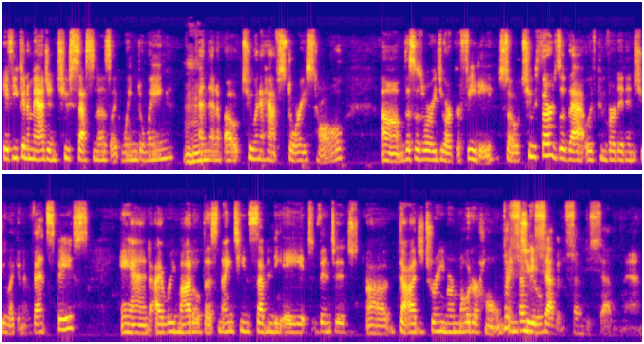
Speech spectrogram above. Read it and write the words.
If you can imagine two Cessnas like wing to wing, hmm and then about two and a half stories tall. Um, this is where we do our graffiti. So two thirds of that we've converted into like an event space. And I remodeled this 1978 vintage uh, Dodge Dreamer motorhome into 77 77 man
